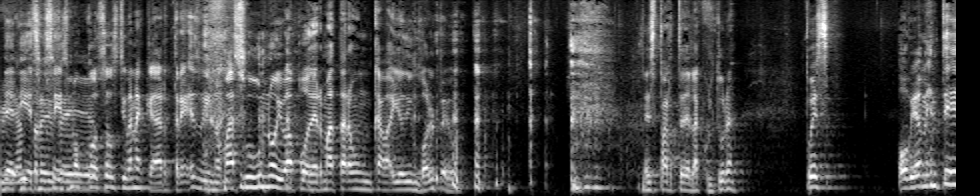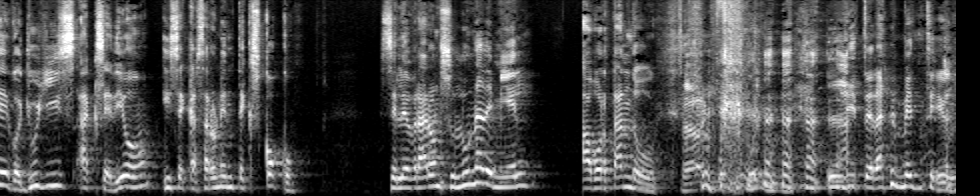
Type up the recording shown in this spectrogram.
de 16 mocosos te iban a quedar tres y nomás uno iba a poder matar a un caballo de un golpe. es parte de la cultura. Pues Obviamente Goyuyis accedió y se casaron en Texcoco. Celebraron su luna de miel abortando. Literalmente.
